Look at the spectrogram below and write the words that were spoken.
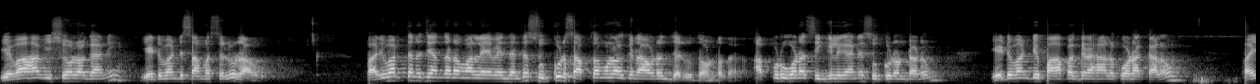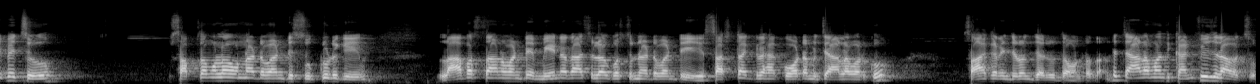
వివాహ విషయంలో కానీ ఎటువంటి సమస్యలు రావు. పరివర్తన చెందడం వల్ల ఏమైందంటే శుక్రుడు సప్తమంలోకి రావడం జరుగుతూ ఉంటుంది. అప్పుడు కూడా సింగిల్గానే శుక్రుడు ఉంటాడు. ఎటువంటి పాపగ్రహాలు కూడా కలవు. పైపెచ్చు సప్తమంలో ఉన్నటువంటి శుక్రుడికి లాభస్థానం అంటే మీనరాశిలోకి వస్తున్నటువంటి షష్టగ్రహ కూటమి చాలా వరకు సహకరించడం జరుగుతూ ఉంటుంది. అంటే చాలామంది కన్ఫ్యూజ్ రావచ్చు.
